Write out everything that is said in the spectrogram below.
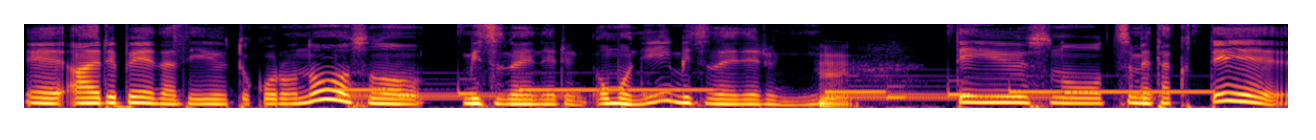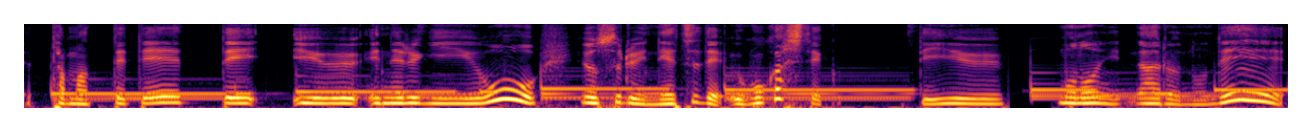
えーアイルベーダでいうところのその水のエネルギー主に水のエネルギーっうんていうその冷たくて溜まっててっていうエネルギーを要するに熱で動かしていくっていうものになるので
